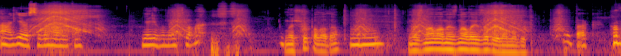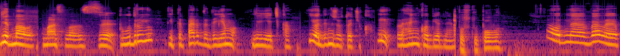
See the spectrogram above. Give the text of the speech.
А, є ось легенько. Я його знайшла. Нащупала, так? Да? Угу. Не знала, не знала і забула, мабуть. Ну так. Об'єднали масло з пудрою, і тепер додаємо яєчка і один жовточок. І легенько об'єднуємо. Поступово. Одне веле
